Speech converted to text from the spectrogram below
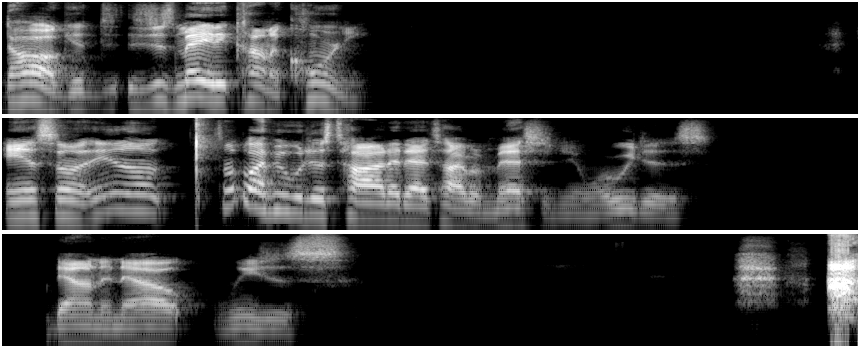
dog, it, it just made it kind of corny. And so, you know, some black people just tired of that type of messaging where we just down and out. We just, I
